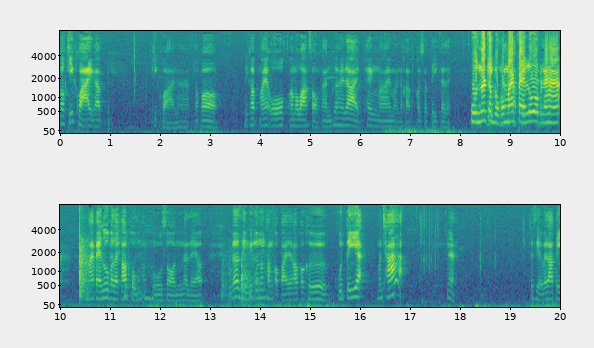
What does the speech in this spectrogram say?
ก็คลิกขวาอีกครับ คลิกขวานะฮะแล้วก็นี่ครับไม้โอ๊กเอามาวางสองอันเพื่อให้ได้แท่งไม้มานะครับ ก็สติ๊กกันเลยคุณน่าจะบอกว่าไม้แปรรูปนะฮะ ไม้แปรรูปอะไรครับ ผมโอ้โหสอนนึงกันแล้ว แล้วสิ่งที่คุณต้องทำต่อไปนะครับ ก็คือ คุณตีอะมันช้า เนี่ย จะเสียเวลาตี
